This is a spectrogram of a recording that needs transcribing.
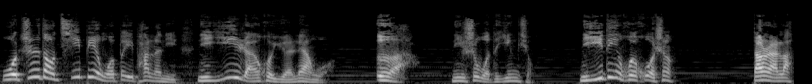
我知道，即便我背叛了你，你依然会原谅我。呃，你是我的英雄，你一定会获胜。”当然了，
